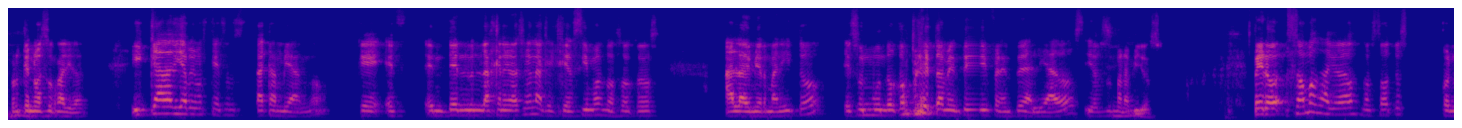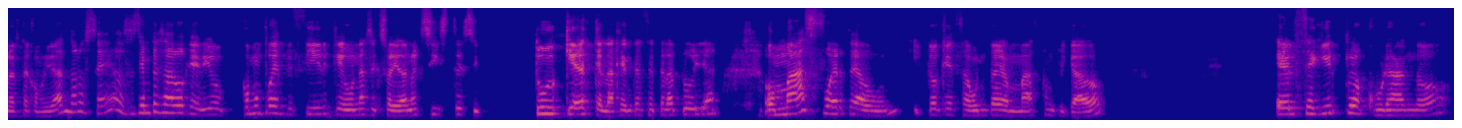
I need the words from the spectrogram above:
porque no es su realidad. Y cada día vemos que eso está cambiando, que es de la generación en la que crecimos nosotros a la de mi hermanito, es un mundo completamente diferente de aliados y eso es maravilloso. Pero somos aliados nosotros con nuestra comunidad, no lo sé, o sea, siempre es algo que digo, ¿cómo puedes decir que una sexualidad no existe si tú quieres que la gente acepte la tuya? O más fuerte aún, y creo que es aún todavía más complicado, el seguir procurando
